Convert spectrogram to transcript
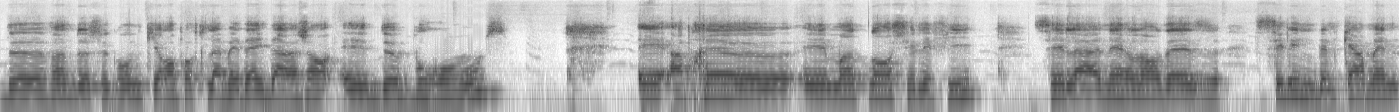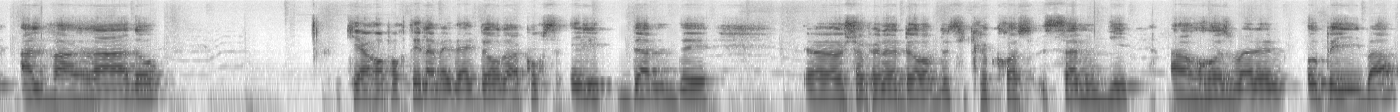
de 22 secondes qui remporte la médaille d'argent et de bronze. Et après, euh, et maintenant chez les filles, c'est la néerlandaise Céline Del Carmen Alvarado qui a remporté la médaille d'or de la course élite dame des euh, championnats d'Europe de cyclocross samedi à Rosmalen aux Pays-Bas.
